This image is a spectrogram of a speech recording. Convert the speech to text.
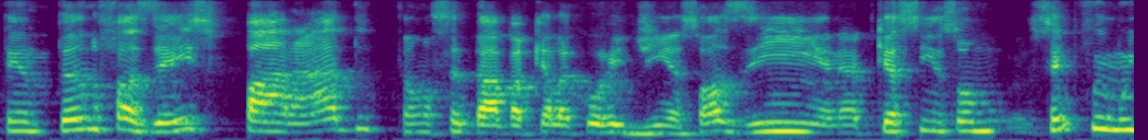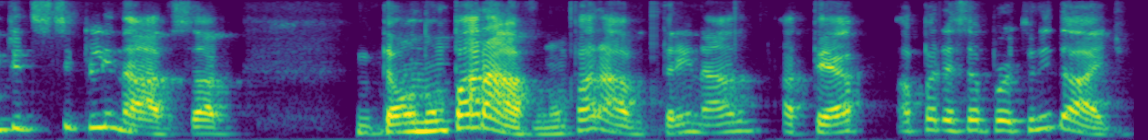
tentando fazer isso parado, então você dava aquela corridinha sozinha, né? Porque assim, eu sou, sempre fui muito disciplinado, sabe? Então não parava, não parava, treinado até aparecer a oportunidade.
